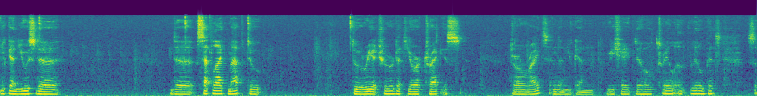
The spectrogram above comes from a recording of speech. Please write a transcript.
you can use the the satellite map to to reassure that your track is drawn right and then you can reshape the whole trail a little bit so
